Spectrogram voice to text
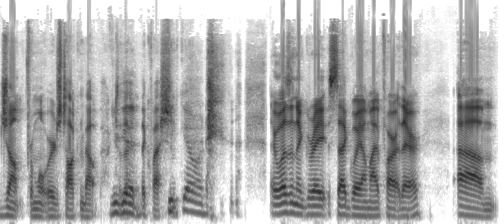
jump from what we were just talking about back You're to the, the question Keep going. there wasn't a great segue on my part there. Um,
